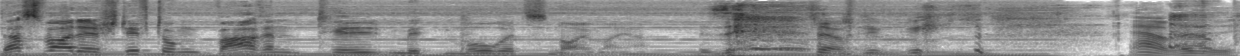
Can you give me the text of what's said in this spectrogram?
Das war der Stiftung Warentil mit Moritz Neumeier. ja, weiß ich.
